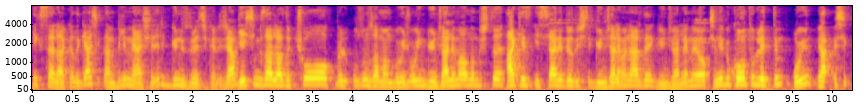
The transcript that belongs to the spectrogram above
X ile alakalı gerçekten bilinmeyen şeyleri gün yüzüne çıkaracağım. Geçtiğimiz aylarda çok böyle uzun zaman boyunca oyun güncelleme almamıştı. Herkes isyan ediyordu işte güncellemelerde güncelleme yok. Şimdi bir kontrol ettim. Oyun yaklaşık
